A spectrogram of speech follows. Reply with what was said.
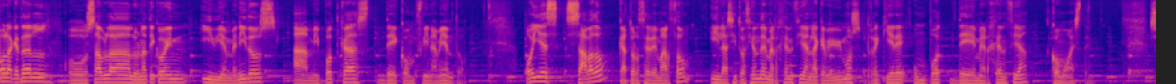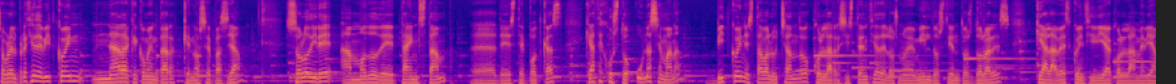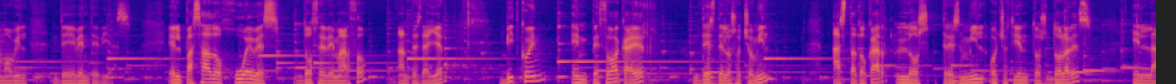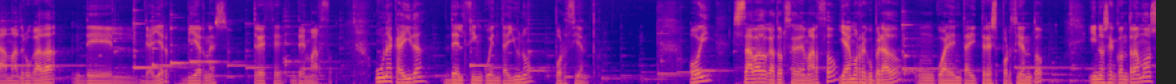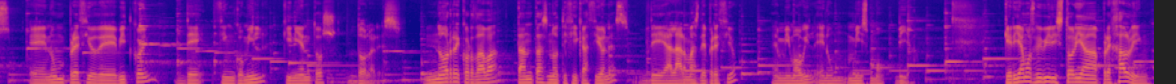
Hola, ¿qué tal? Os habla Lunaticoin y bienvenidos a mi podcast de confinamiento. Hoy es sábado, 14 de marzo, y la situación de emergencia en la que vivimos requiere un pod de emergencia como este. Sobre el precio de Bitcoin, nada que comentar que no sepas ya. Solo diré a modo de timestamp eh, de este podcast que hace justo una semana Bitcoin estaba luchando con la resistencia de los 9.200 dólares que a la vez coincidía con la media móvil de 20 días. El pasado jueves 12 de marzo, antes de ayer, Bitcoin empezó a caer desde los 8.000 hasta tocar los 3.800 dólares en la madrugada de ayer, viernes 13 de marzo. Una caída del 51%. Hoy, sábado 14 de marzo, ya hemos recuperado un 43% y nos encontramos en un precio de Bitcoin de 5.500 dólares. No recordaba tantas notificaciones de alarmas de precio en mi móvil en un mismo día. ¿Queríamos vivir historia pre-halving?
